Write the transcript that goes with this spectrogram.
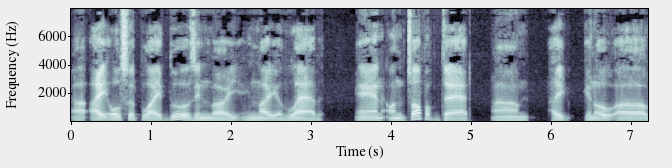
uh, I also apply those in my in my lab, and on top of that, um, I, you know, uh,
